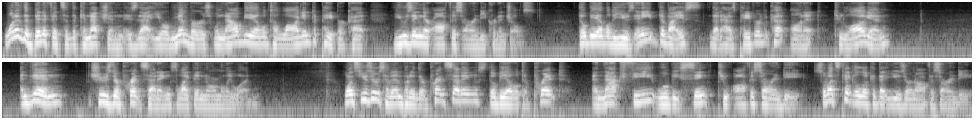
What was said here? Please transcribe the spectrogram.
One of the benefits of the connection is that your members will now be able to log into PaperCut using their OfficeRnD credentials. They'll be able to use any device that has PaperCut on it to log in and then choose their print settings like they normally would. Once users have inputted their print settings, they'll be able to print and that fee will be synced to OfficeRnD. So let's take a look at that user in OfficeRnD.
